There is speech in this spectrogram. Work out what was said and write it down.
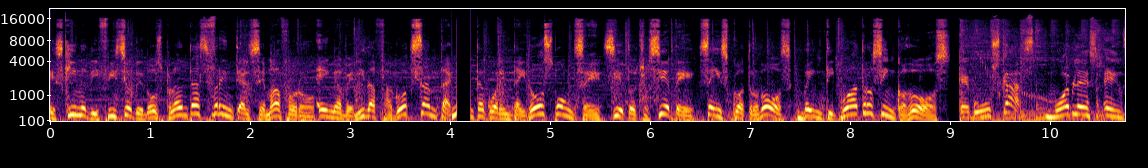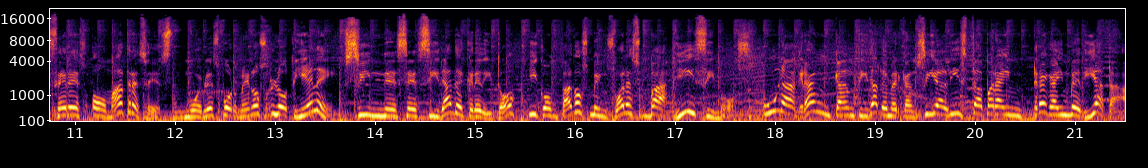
esquina edificio de dos plantas frente al semáforo, en Avenida Fagot Santa 42 Ponce 787-642-2452. ¿Qué buscas? Muebles en seres o matrices. Muebles por menos lo tiene. Sin necesidad de crédito y con pagos mensuales bajísimos. Una gran cantidad de mercancía lista para entrega inmediata.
